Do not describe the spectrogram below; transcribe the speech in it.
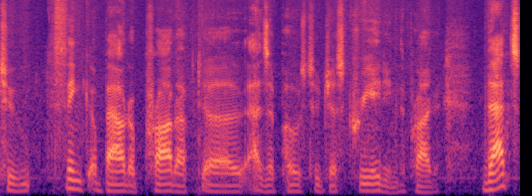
to think about a product uh, as opposed to just creating the product. That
